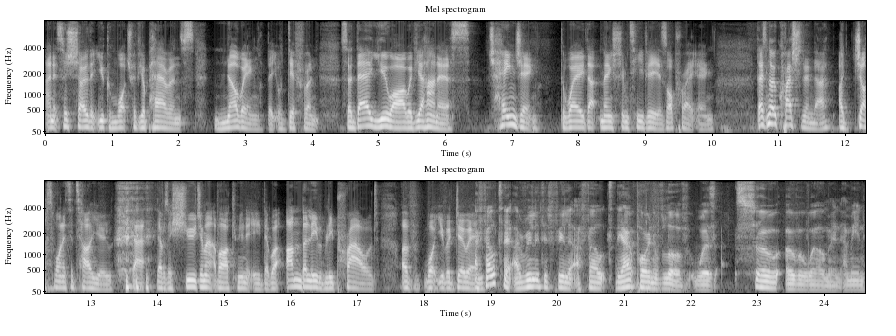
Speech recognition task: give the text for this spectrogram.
And it's a show that you can watch with your parents knowing that you're different. So there you are with Johannes changing the way that mainstream TV is operating. There's no question in there. I just wanted to tell you that there was a huge amount of our community that were unbelievably proud of what you were doing. I felt it. I really did feel it. I felt the outpouring of love was so overwhelming. I mean,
